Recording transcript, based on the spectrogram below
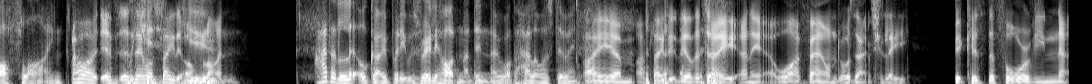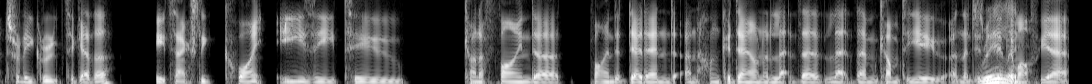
offline. Oh, has anyone played it you- offline? I had a little go, but it was really hard, and I didn't know what the hell I was doing. I um I played it the other day, and it what I found was actually because the four of you naturally group together, it's actually quite easy to kind of find a find a dead end and hunker down and let the let them come to you, and then just pick them off. Yeah,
